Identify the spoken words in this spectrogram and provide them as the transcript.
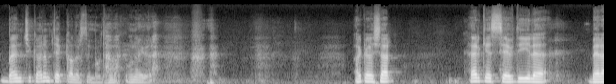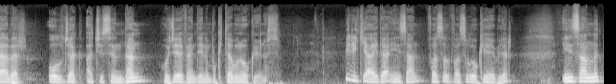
Ben çıkarım tek kalırsın burada bak ona göre. Arkadaşlar herkes sevdiğiyle beraber olacak açısından Hoca Efendi'nin bu kitabını okuyunuz. Bir iki ayda insan fasıl fasıl okuyabilir. İnsanlık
